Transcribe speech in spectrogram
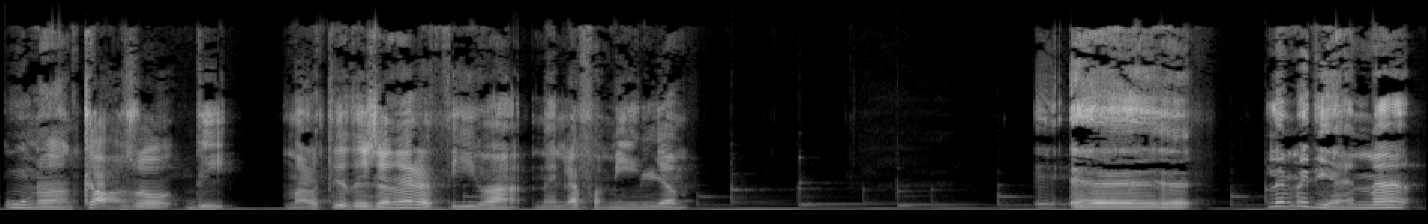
un caso di malattia degenerativa nella famiglia. E, eh, l'MDM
